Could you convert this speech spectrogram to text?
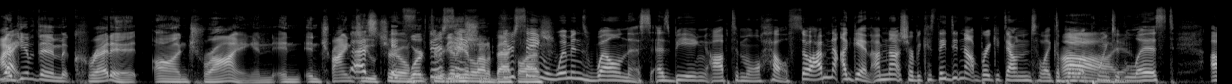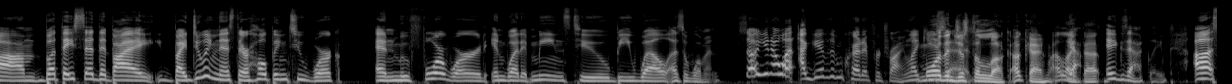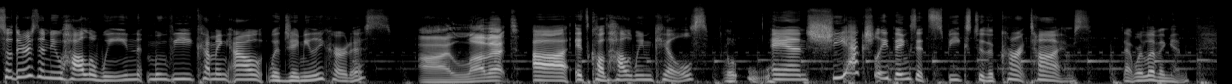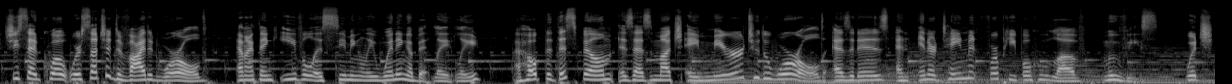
I give them credit on trying and and, and trying That's to true. work they're through gonna the get a lot of They're saying women's wellness as being optimal health. So I'm not again, I'm not sure because they did not break it down into like a bullet Ah, pointed yeah. list. Um, but they said that by by doing this, they're hoping to work and move forward in what it means to be well as a woman. So you know what? I give them credit for trying. Like you More than said. just a look. Okay, I like yeah, that. Exactly. Uh, so there's a new Halloween movie coming out with Jamie Lee Curtis. I love it. Uh, it's called Halloween Kills. Oh, and she actually thinks it speaks to the current times that we're living in. She said, quote, "We're such a divided world, and I think evil is seemingly winning a bit lately. I hope that this film is as much a mirror to the world as it is an entertainment for people who love movies." Which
